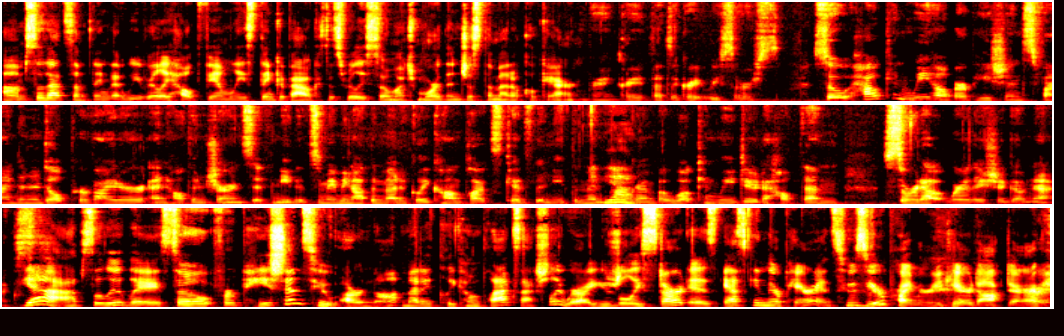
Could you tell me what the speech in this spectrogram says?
Um, so that's something that we really help families think about because it's really so much more than just the medical care. Right, great. That's a great resource. So, how can we help our patients find an adult provider and health insurance if needed? So, maybe not the medically complex kids that need the MINT yeah. program, but what can we do to help them sort out where they should go next. Yeah, absolutely. So, for patients who are not medically complex, actually, where I usually start is asking their parents, who's mm-hmm. your primary care doctor? Right.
